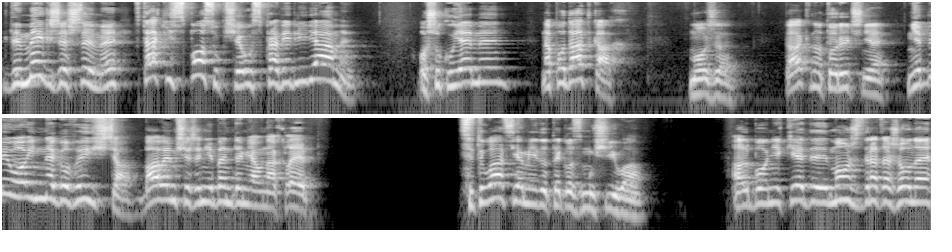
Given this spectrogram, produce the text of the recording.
gdy my grzeszymy, w taki sposób się usprawiedliwiamy. Oszukujemy na podatkach. Może. Tak? Notorycznie. Nie było innego wyjścia. Bałem się, że nie będę miał na chleb. Sytuacja mnie do tego zmusiła albo niekiedy mąż zdradza żonę,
